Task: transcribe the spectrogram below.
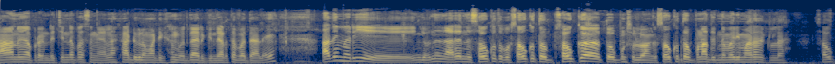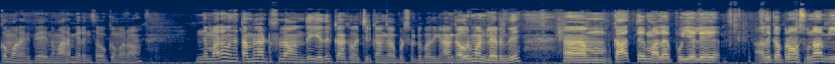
நான் அப்புறம் ரெண்டு சின்ன பசங்க எல்லாம் காட்டுக்குள்ளே மாட்டிக்கிற மாதிரி தான் இருக்குது இந்த இடத்த பார்த்தாலே. அதே மாதிரி இங்கே வந்து நிறைய இந்த சவுக்கு தோப்பு சவுக்கு தோப்பு சவுக்க தோப்புன்னு சொல்லுவாங்க. சவுக்கு தோப்புனா அது இந்த மாதிரி மரம் இருக்குல்ல? சவுக்க மரம் இந்த பேர் இந்த மரம் பேர் வந்து சவுக்க மரம். இந்த மரம் வந்து தமிழ்நாட்டு ஃபுல்லாக வந்து எதற்காக வச்சுருக்காங்க அப்படின்னு சொல்லிட்டு பார்த்திங்கன்னா கவர்மெண்ட்லேருந்து காற்று மழை புயல் அதுக்கப்புறம் சுனாமி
